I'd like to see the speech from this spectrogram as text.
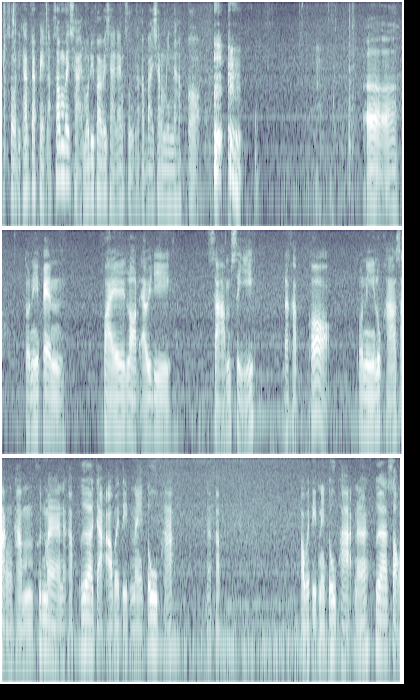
รับ สวัสดีครับ จากเพจรับซ่อมไฟฉาย Modify ไฟฉายแรงสูงนะครับ บายช่างมินนะครับ ก็ เอ่อ ตัวนี้เป็นไฟหลอด LED 3 สีนะครับ ก็ตัวนี้ลูกค้าสั่งทำขึ้นมานะครับ เพื่อจะเอาไปติดในตู้พระนะครับ เอาไปติดในตู้พระนะ เพื่อส่อง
